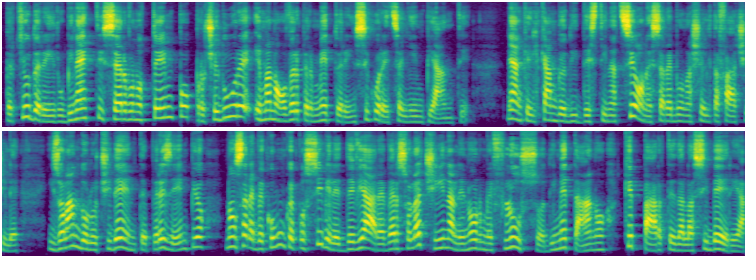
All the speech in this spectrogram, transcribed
Per chiudere i rubinetti servono tempo, procedure e manovre per mettere in sicurezza gli impianti. Neanche il cambio di destinazione sarebbe una scelta facile. Isolando l'Occidente, per esempio, non sarebbe comunque possibile deviare verso la Cina l'enorme flusso di metano che parte dalla Siberia,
